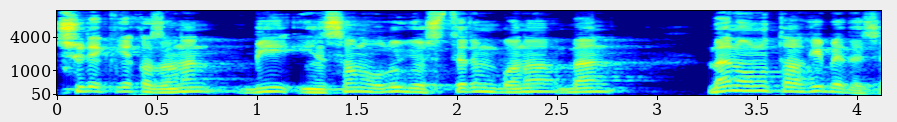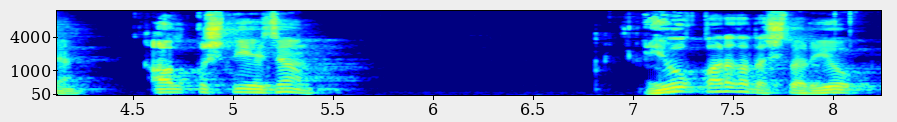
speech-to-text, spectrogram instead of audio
sürekli kazanan bir insanoğlu gösterin bana ben ben onu takip edeceğim. Alkışlayacağım. Yok arkadaşlar yok.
